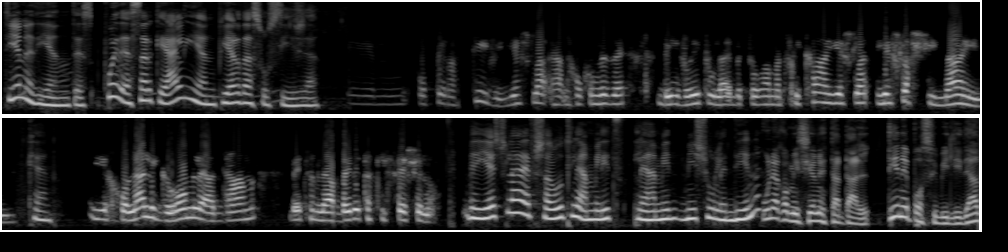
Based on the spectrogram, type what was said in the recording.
tiene dientes, puede hacer que alguien pierda su silla. אופרטיבי, יש לה, אנחנו בעצם לאבד את הכיסא שלו. ¿Y la אפשרות להמליץ להעמיד מישהו לדין? Una comisión estatal, ¿tiene posibilidad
